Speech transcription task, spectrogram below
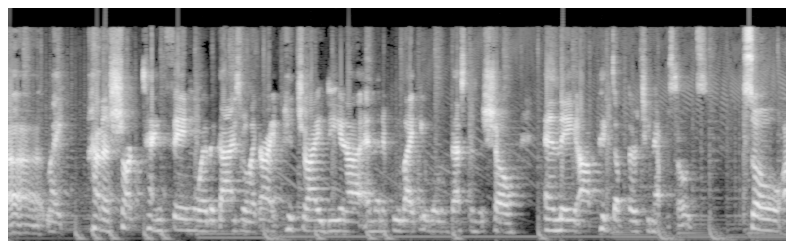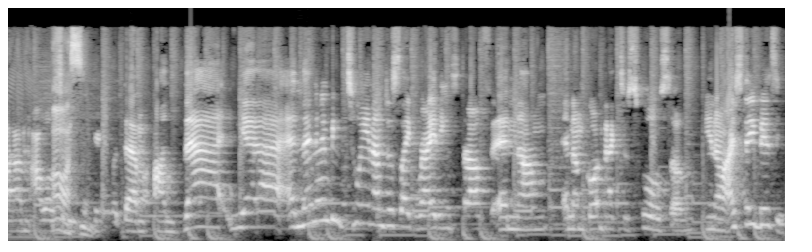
uh, like kind of shark tank thing where the guys were like all right pitch your idea and then if we like it we'll invest in the show and they uh, picked up 13 episodes so um, i'll also Awesome. be working with them on that yeah and then in between i'm just like writing stuff and um, and i'm going back to school so you know i stay busy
